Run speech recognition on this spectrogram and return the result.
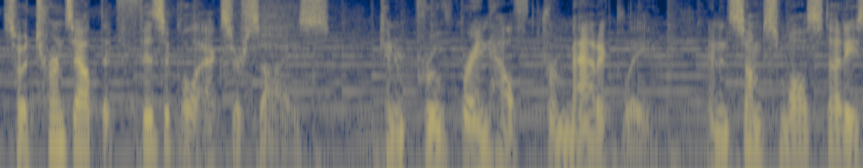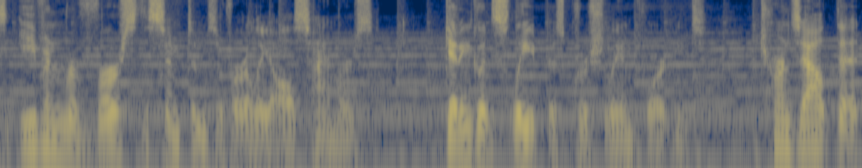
So it turns out that physical exercise can improve brain health dramatically and in some small studies even reverse the symptoms of early Alzheimer's. Getting good sleep is crucially important. Turns out that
